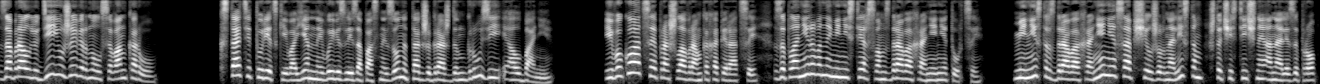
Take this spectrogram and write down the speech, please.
забрал людей и уже вернулся в Анкару. Кстати, турецкие военные вывезли из опасной зоны также граждан Грузии и Албании. Эвакуация прошла в рамках операции, запланированной Министерством здравоохранения Турции. Министр здравоохранения сообщил журналистам, что частичные анализы проб,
